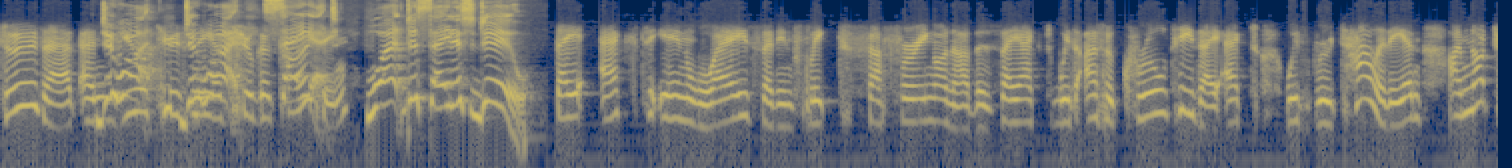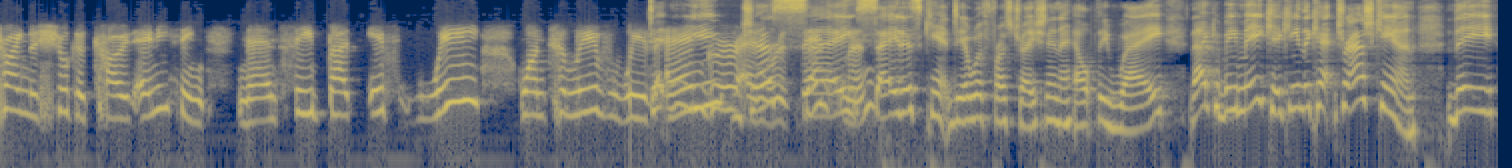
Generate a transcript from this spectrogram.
do that, and do you what? accuse do me what? of sugarcoating. Say it. What do sadists do? They act in ways that inflict suffering on others. They act with utter cruelty. They act with brutality. And I'm not trying to sugarcoat anything, Nancy, but if we want to live with Didn't anger you just and resentment. say sadists can't deal with frustration in a healthy way? That could be me kicking the cat trash can. The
